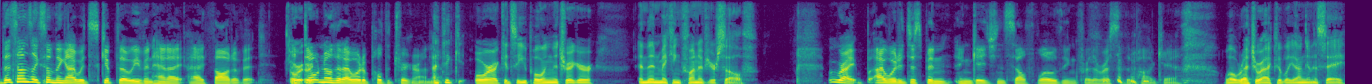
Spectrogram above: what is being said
that sounds like something I would skip, though, even had I, I thought of it. Or- I don't know that I would have pulled the trigger on that. I think, or I could see you pulling the trigger and then making fun of yourself. right. But I would have just been engaged in self loathing for the rest of the podcast. Well, retroactively, I'm going to say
